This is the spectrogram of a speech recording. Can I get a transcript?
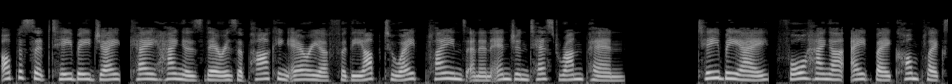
Opposite TBJ, K hangars there is a parking area for the up to eight planes and an engine test run pen. TBA, 4-hangar, 8-bay complex,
